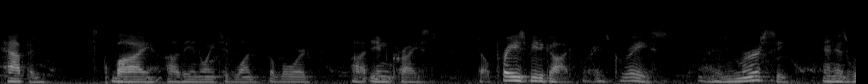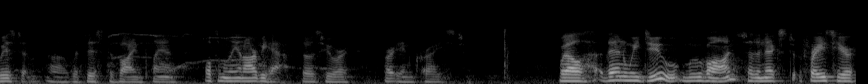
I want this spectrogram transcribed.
happen by uh, the Anointed One, the Lord, uh, in Christ. So, praise be to God for His grace and His mercy and His wisdom uh, with this divine plan, ultimately on our behalf, those who are, are in Christ. Well, then we do move on to the next phrase here.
